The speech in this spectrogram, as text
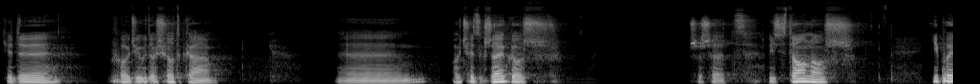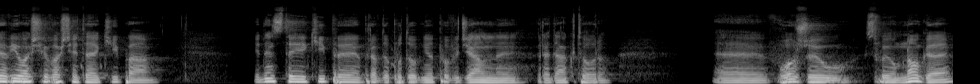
kiedy wchodził do środka e, ojciec Grzegorz, przyszedł listonosz i pojawiła się właśnie ta ekipa. Jeden z tej ekipy, prawdopodobnie odpowiedzialny redaktor, e, włożył swoją nogę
